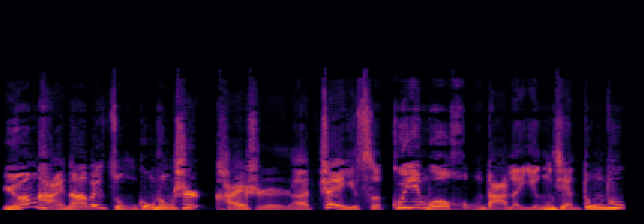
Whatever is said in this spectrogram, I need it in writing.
宇文恺呢为总工程师，开始了这一次规模宏大的营建东都。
